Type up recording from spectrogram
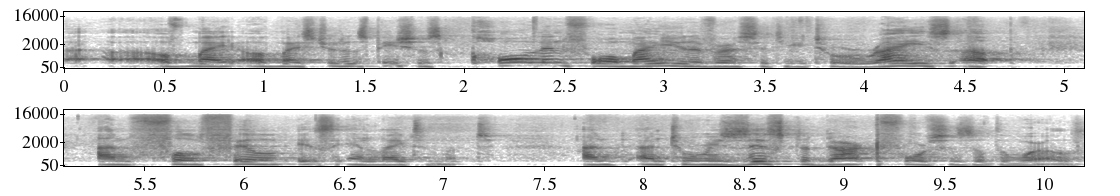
uh, of my, of my student speeches, calling for my university to rise up and fulfill its enlightenment and, and to resist the dark forces of the world.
